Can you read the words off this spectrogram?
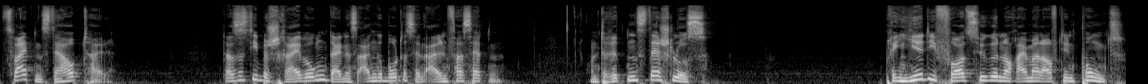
Zweitens der Hauptteil. Das ist die Beschreibung deines Angebotes in allen Facetten. Und drittens der Schluss. Bring hier die Vorzüge noch einmal auf den Punkt.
